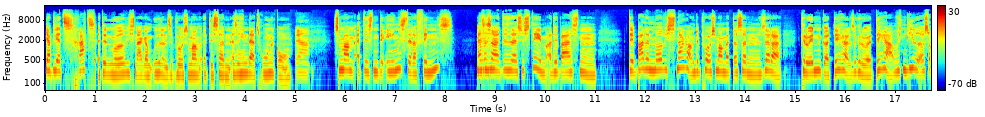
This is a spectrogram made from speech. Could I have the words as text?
Jeg bliver træt af den måde, vi snakker om uddannelse på, som om, at det er sådan, altså hende der er Tronegård. Ja. Som om, at det er sådan det eneste, der findes. Mm-hmm. Altså så det der system, og det er bare sådan, det er bare den måde, vi snakker om det på, som om, at der er sådan, så er der, kan du enten gøre det her, eller så kan du gøre det her. Hvor sådan, livet er så,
